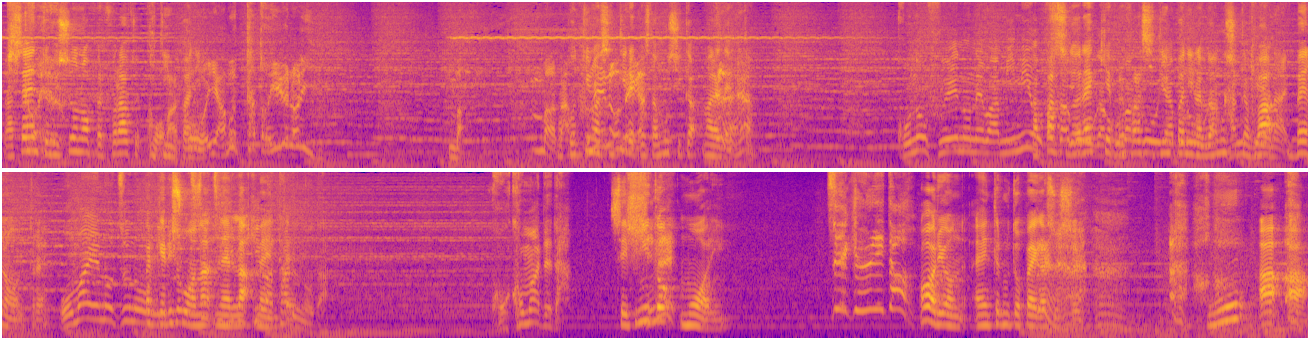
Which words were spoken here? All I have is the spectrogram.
La sento, mi sono perforato i timpani. Ma, ma continuo a sentire questa musica maledetta. A passo le orecchie e perforarsi i timpani mia musica va ben oltre, perché risuona nella mente. Sei finito, muori. Orion è intervenuto Pegasus. Nu a a.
